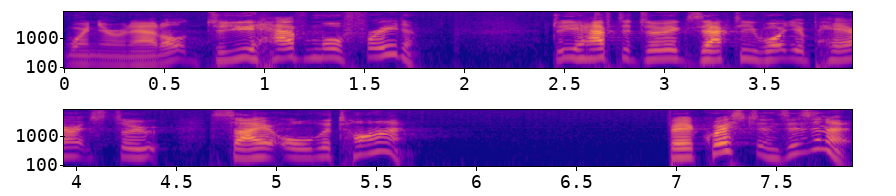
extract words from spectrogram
when you're an adult, do you have more freedom? Do you have to do exactly what your parents do say all the time? Fair questions, isn't it?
